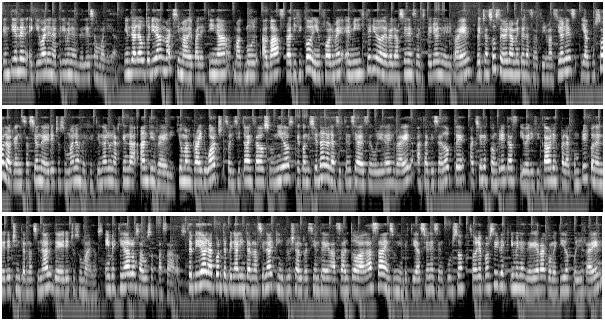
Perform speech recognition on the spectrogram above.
que entienden equivalen a crímenes de lesa humanidad. Mientras la autoridad máxima de Palestina, Mahmoud Abbas, ratificó el informe, el Ministerio de Relaciones Exteriores de Israel rechazó severamente las afirmaciones y acusó a la Organización de Derechos Humanos de gestionar una agenda anti-israelí. Human Rights Watch solicitó a Estados Unidos que condicionara la asistencia de seguridad a Israel hasta que se adopte acciones concretas y verificables para cumplir con el derecho internacional de derechos humanos e investigar los abusos pasados. Se pidió a la Corte Penal Internacional que incluya el reciente asalto a Gaza en sus investigaciones en curso sobre posibles crímenes de guerra cometidos por Israel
